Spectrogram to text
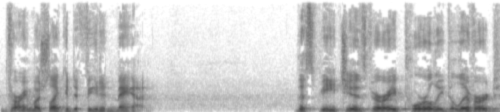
very much like a defeated man. The speech is very poorly delivered,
